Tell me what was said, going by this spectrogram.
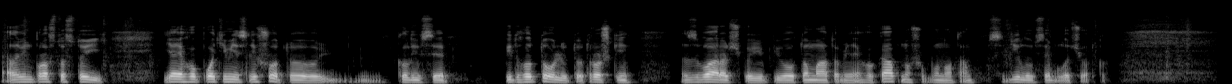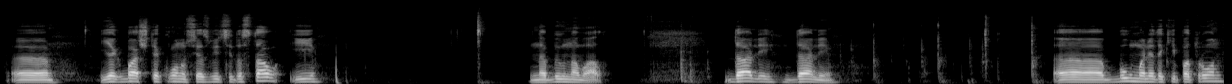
але він просто стоїть. Я його потім, якщо що, то коли все підготовлю, то трошки з варочкою півавтоматом я його капну, щоб воно там сиділо і все було чітко. Е, як бачите, конус я звідси достав і набив навал. Далі, далі. Е, був у мене такий патрон.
